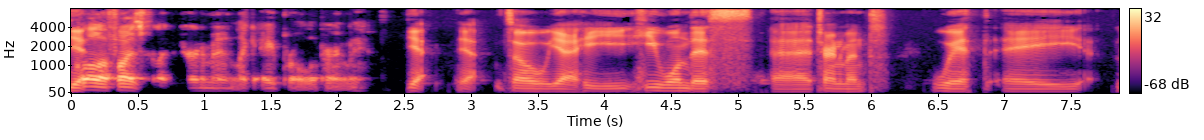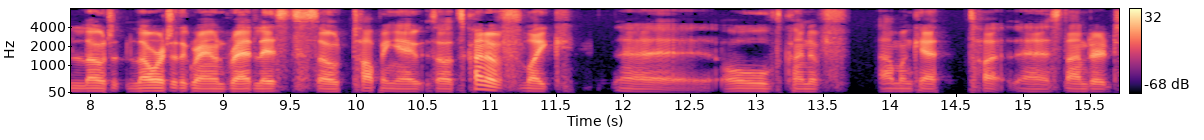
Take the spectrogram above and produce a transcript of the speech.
It Yeah. qualifies for like a tournament in like April, apparently. Yeah, yeah. So yeah, he he won this uh, tournament with a low to, lower to the ground red list, so topping out. So it's kind of like uh, old kind of Amonkhet t- uh, standard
